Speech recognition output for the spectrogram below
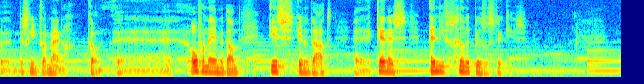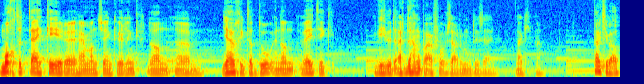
eh, misschien van mij nog kan overnemen dan, is inderdaad uh, kennis en die verschillende puzzelstukjes. Mocht het tij keren, Herman Cenk Willink, dan uh, juich ik dat toe en dan weet ik wie we daar dankbaar voor zouden moeten zijn. Dankjewel. Dankjewel.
